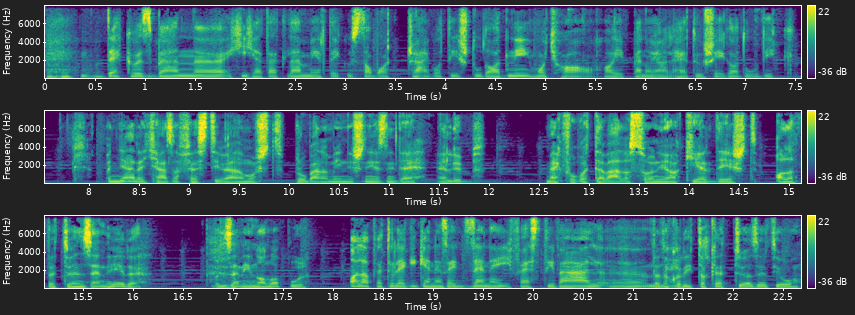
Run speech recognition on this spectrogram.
uh-huh. de közben hihetetlen mértékű szabadságot is tud adni, hogyha ha éppen olyan lehetőség adódik. A Nyáregyháza Fesztivál, most próbálom én is nézni, de előbb meg fogod te válaszolni a kérdést, alapvetően zenére? Vagy zenén alapul? Alapvetőleg igen, ez egy zenei fesztivál. Tehát egy... akkor itt a kettő azért jó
